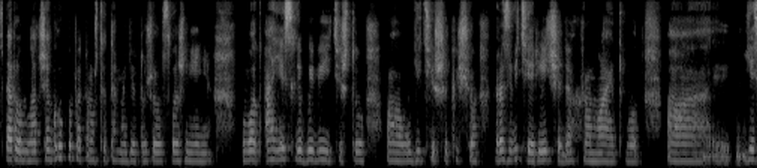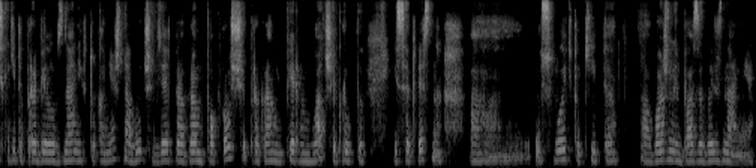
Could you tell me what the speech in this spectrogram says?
второй младшей группы, потому что там идет уже усложнение. Вот. А если вы видите, что а, у детишек еще развитие речи да, хромает, вот, а, есть какие-то пробелы в знаниях, то, конечно, лучше взять программу попроще, программу первой младшей группы и, соответственно, а, усвоить какие-то а, важные базовые знания.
